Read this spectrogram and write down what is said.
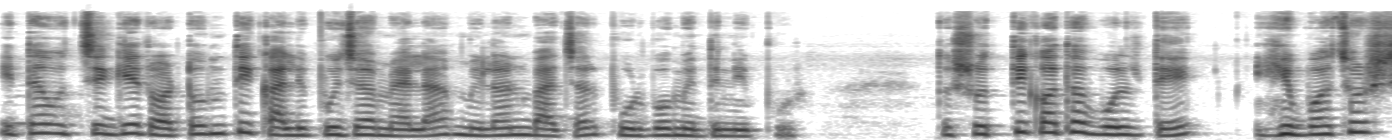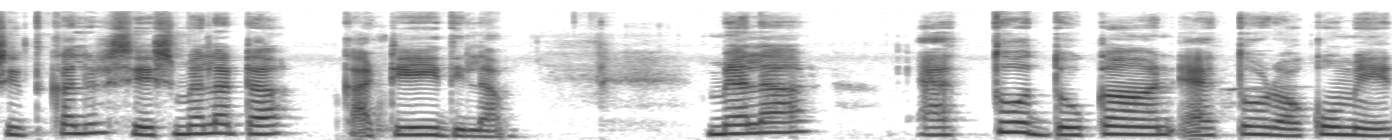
এটা হচ্ছে গিয়ে রটন্তি কালী পূজা মেলা মিলন বাজার পূর্ব মেদিনীপুর। তো সত্যি কথা বলতে এবছর শীতকালের শেষ মেলাটা কাটিয়েই দিলাম। মেলার এত দোকান, এত রকমের,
